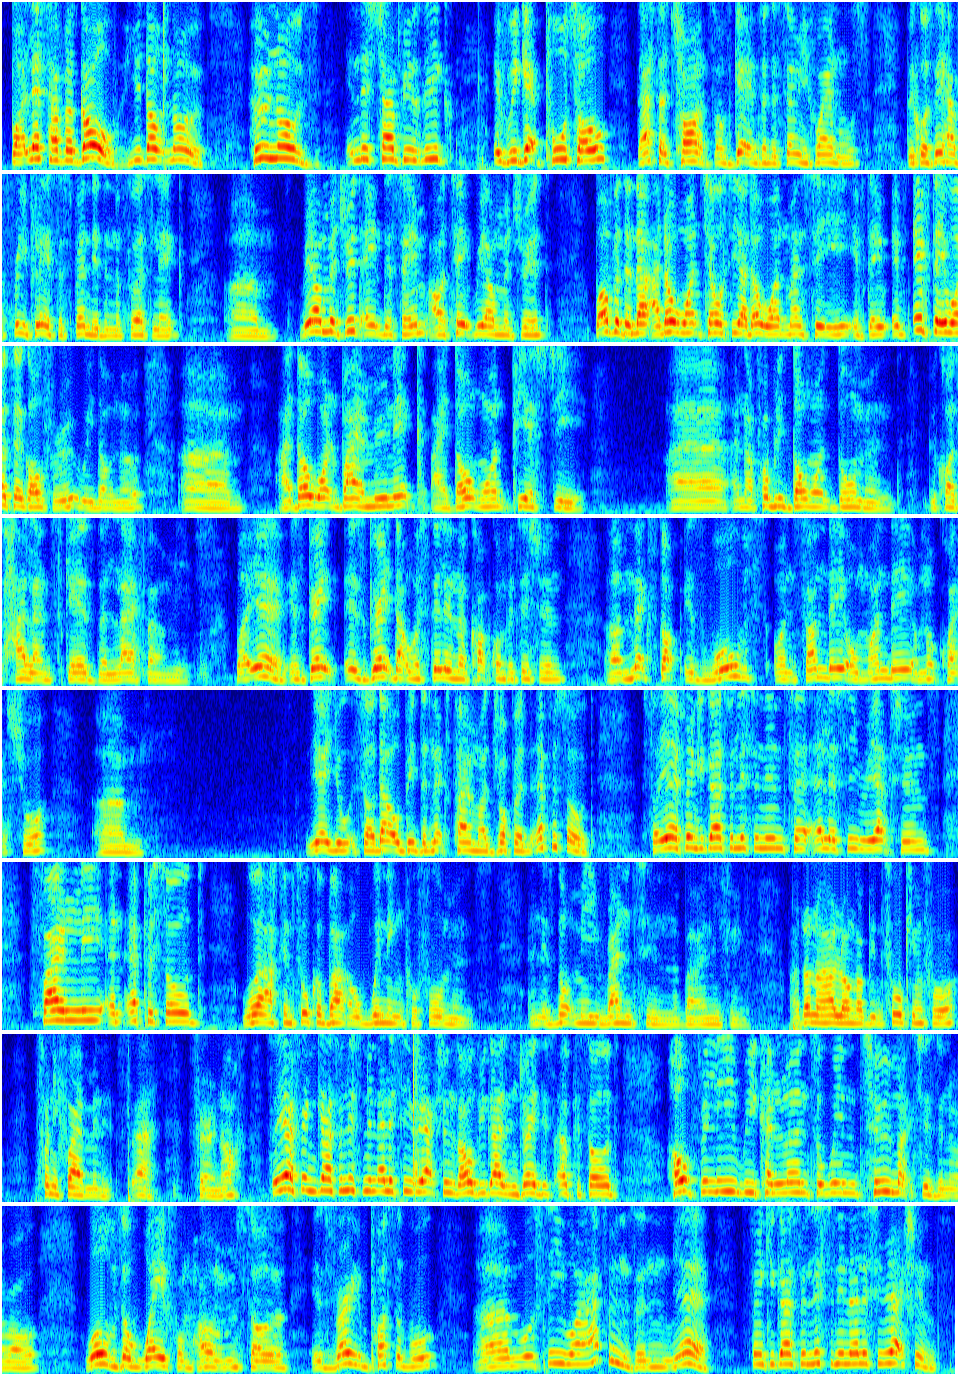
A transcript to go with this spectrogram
But let's have a go. You don't know. Who knows? In this Champions League, if we get Porto, that's a chance of getting to the semi-finals because they have three players suspended in the first leg. Um, Real Madrid ain't the same. I'll take Real Madrid. But other than that, I don't want Chelsea. I don't want Man City. If they if, if they were to go through, we don't know. Um, I don't want Bayern Munich. I don't want PSG. Uh, and I probably don't want Dortmund because Haaland scares the life out of me. But yeah, it's great. It's great that we're still in the cup competition. Um, next up is Wolves on Sunday or Monday. I'm not quite sure. Um, yeah, you. So that will be the next time I drop an episode. So yeah, thank you guys for listening to LFC reactions. Finally, an episode where I can talk about a winning performance. and it's not me ranting about anything. I don't know how long I've been talking for. 25 minutes. Ah, fair enough. So yeah, thank you guys for listening. To LFC reactions. I hope you guys enjoyed this episode. Hopefully, we can learn to win two matches in a row. Wolves away from home, so it's very possible. Um, we'll see what happens, and yeah, thank you guys for listening. LFC reactions.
